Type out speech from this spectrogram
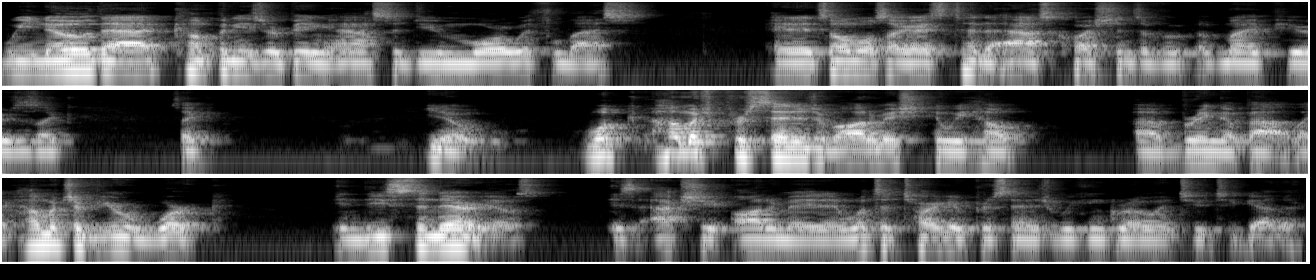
We know that companies are being asked to do more with less. And it's almost like I tend to ask questions of, of my peers is like it's like you know what how much percentage of automation can we help uh, bring about? Like how much of your work in these scenarios is actually automated? And what's a target percentage we can grow into together?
